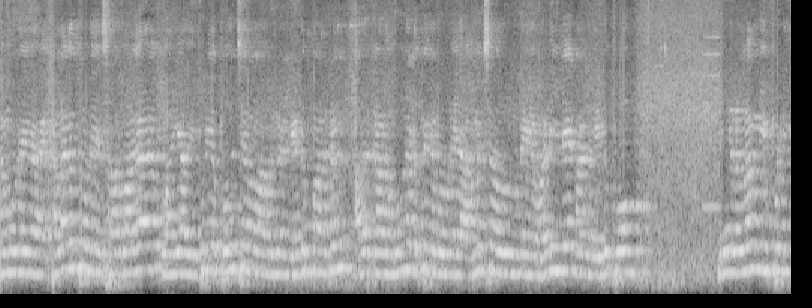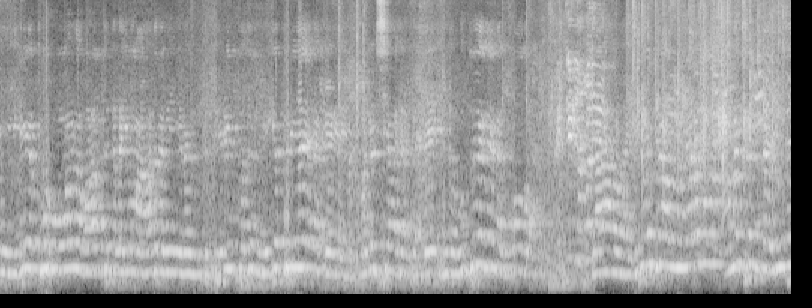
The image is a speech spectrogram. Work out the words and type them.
நம்முடைய கழகத்தினுடைய சார்பாக மரியாதைக்குரிய பொதுச் செயலாளர் அவர்கள் எடுப்பார்கள். அதற்கான முன்னெடுப்பை நம்மளுடைய அமைச்சர் அவர்களுடைய வழியிலே நாங்கள் எடுப்போம். நீங்கள் எல்லாம் இப்படி இதயபூர்வமான வாழ்த்துக்களையும் ஆதரவையும் எனக்கு தெரிவிப்பது மிகப்பெரிய எனக்கு மகிழ்ச்சியாக இருக்கிறது. இந்த உத்வேகம் எனக்கு போதும். நான் இருபத்தி நாலு மணி நேரமும் அமைச்சர்கிட்ட இருந்து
